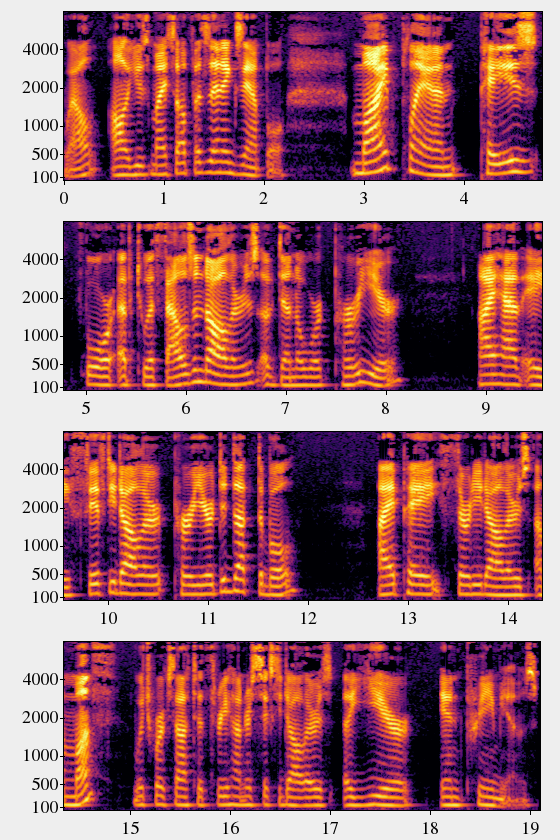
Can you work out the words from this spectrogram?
Well, I'll use myself as an example. My plan pays for up to $1,000 of dental work per year. I have a $50 per year deductible. I pay $30 a month, which works out to $360 a year in premiums.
